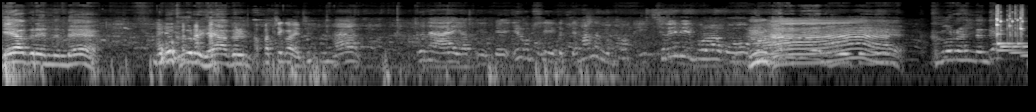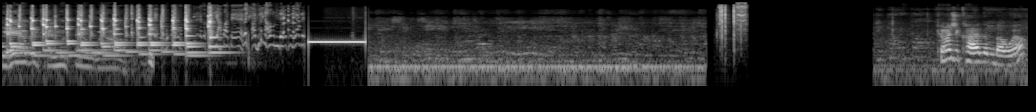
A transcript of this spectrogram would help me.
예약을 했는데 그거를 예약을 아빠 찍어야지. 아, 그날 여- 이제 7시 그때 하는 거 텔레비 보라고 음, 아. 그때 그거를 했는데 예약을 잘못해놓은 거야. 결혼식 가야 된다고요?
